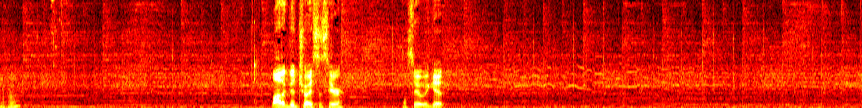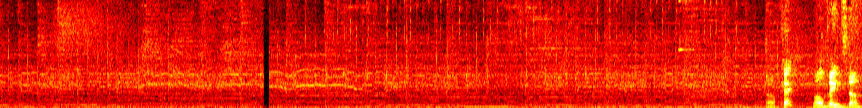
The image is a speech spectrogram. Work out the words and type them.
Mm-hmm. A lot of good choices here. We'll see what we get. Well, Vayne's done.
